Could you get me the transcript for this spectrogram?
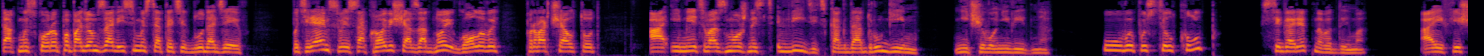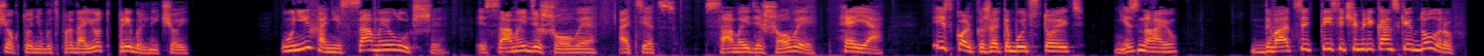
Так мы скоро попадем в зависимость от этих блудодеев. Потеряем свои сокровища, а заодно и головы, — проворчал тот. А иметь возможность видеть, когда другим ничего не видно. У выпустил клуб сигаретного дыма. А их еще кто-нибудь продает, прибыльный чой. У них они самые лучшие и самые дешевые, отец. Самые дешевые? Хе-я. И сколько же это будет стоить? Не знаю. Двадцать тысяч американских долларов?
